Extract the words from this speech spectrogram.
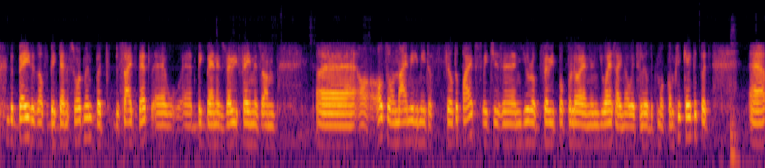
the basis of Big Ben assortment. But besides that, uh, uh, Big Ben is very famous on also on nine millimeter filter pipes, which is uh, in Europe very popular, and in US I know it's a little bit more complicated, but. Uh,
